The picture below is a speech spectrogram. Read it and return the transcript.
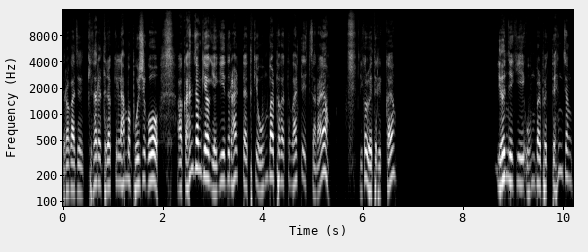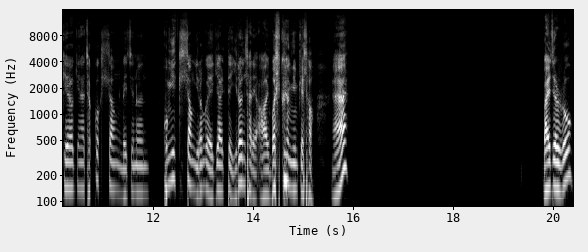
여러 가지 기사를 드렸길래 한번 보시고 아까 행정개혁 얘기들 할 때 특히 오분 발표 같은 거 할 때 있잖아요. 이걸 왜 드릴까요? 이런 얘기 오분 발표 때 행정개혁이나 적극성 내지는 공익성 이런 거 얘기할 때 이런 사례. 아 머스크 형님께서. 에? 말재료로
